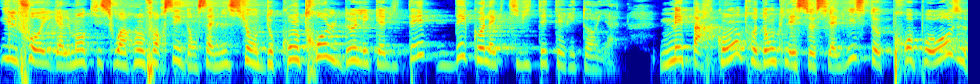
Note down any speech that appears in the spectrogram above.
Il faut également qu'il soit renforcé dans sa mission de contrôle de l'égalité des collectivités territoriales. Mais par contre, donc, les socialistes proposent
